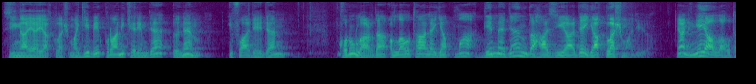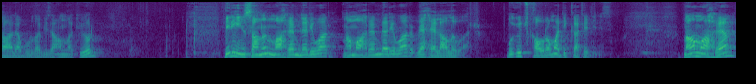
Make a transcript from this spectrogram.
Zinaya yaklaşma gibi Kur'an-ı Kerim'de önem ifade eden konularda Allahu Teala yapma demeden daha ziyade yaklaşma diyor. Yani neyi Allahu Teala burada bize anlatıyor? Bir insanın mahremleri var, namahremleri var ve helalı var. Bu üç kavrama dikkat ediniz. Namahrem,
